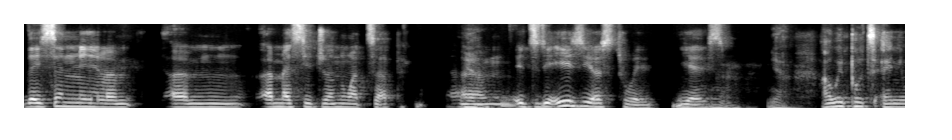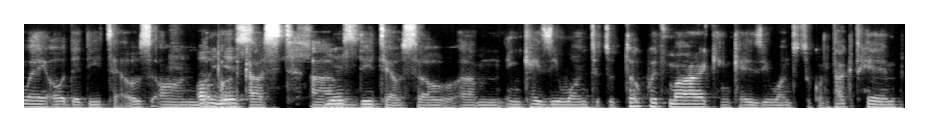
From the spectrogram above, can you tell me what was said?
they send me um, um, a message on WhatsApp. Um, yeah. It's the easiest way. Yes. Yeah. Yeah i will put anyway all the details on the Oh, yes. podcast um, Yes. details so um, in case you wanted to talk with mark in case you wanted to contact him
